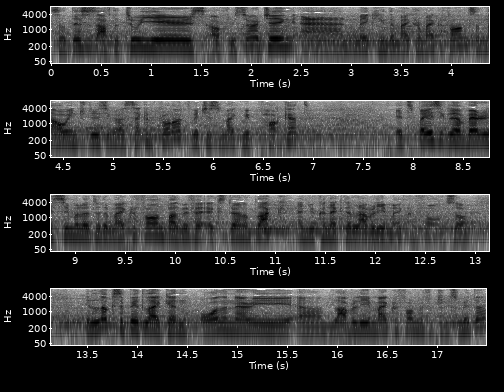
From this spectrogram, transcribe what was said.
So this is after two years of researching and making the micro microphone. So now we're introducing our second product, which is Mikme Pocket. It's basically very similar to the microphone, but with an external plug, and you connect a lavalier microphone. So it looks a bit like an ordinary uh, lavalier microphone with a transmitter.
